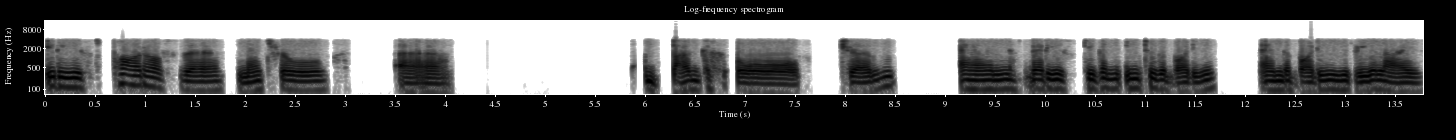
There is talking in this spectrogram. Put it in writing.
it is part of the natural uh, bug or germ, and that is given into the body, and the body realizes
